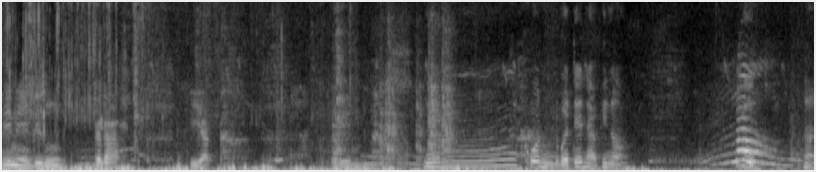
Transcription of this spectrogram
นี่นี่ดึงกระดาษเปียกเป็นเล่นคนเบิดเด้น่ะพี่น้องลูกน่ะ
